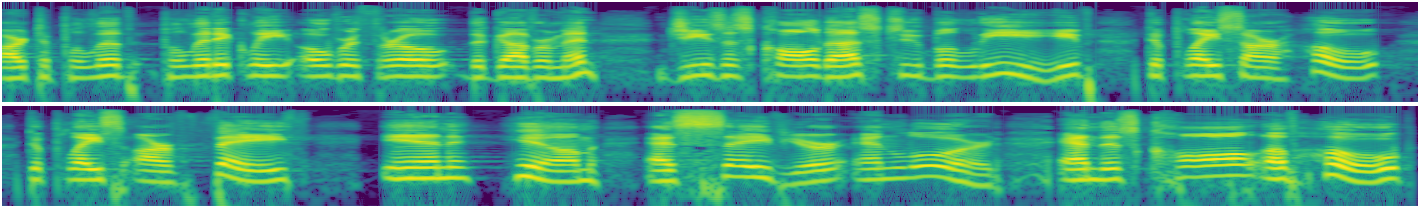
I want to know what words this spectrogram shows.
or to polit- politically overthrow the government. Jesus called us to believe, to place our hope, to place our faith in him as Savior and Lord. And this call of hope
